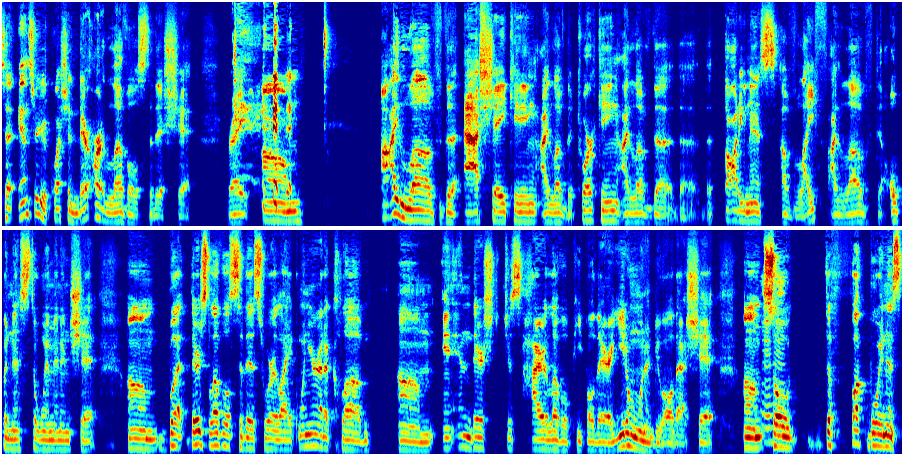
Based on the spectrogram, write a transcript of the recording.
to answer your question, there are levels to this shit, right? Um, I love the ass shaking. I love the twerking. I love the the the thoughtiness of life. I love the openness to women and shit. Um, but there's levels to this where like when you're at a club, um, and, and there's just higher level people there, you don't want to do all that shit. Um, so the fuckboyness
